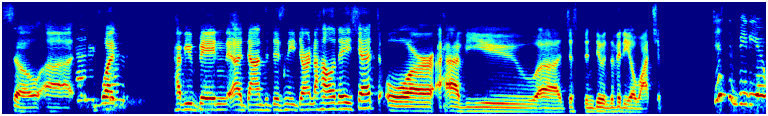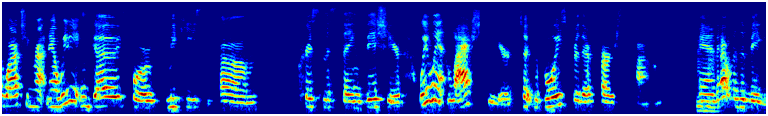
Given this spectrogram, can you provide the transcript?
So, uh, what have you been uh, down to Disney during the holidays yet, or have you uh, just been doing the video watching? just the video watching right now. We didn't go for Mickey's um, Christmas thing this year. We went last year, took the boys for their first time, Mm-hmm. and that was a big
